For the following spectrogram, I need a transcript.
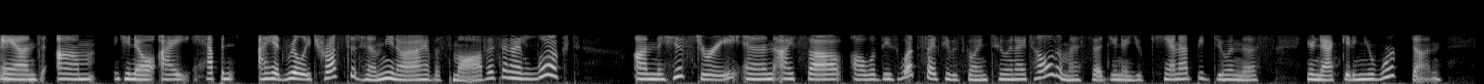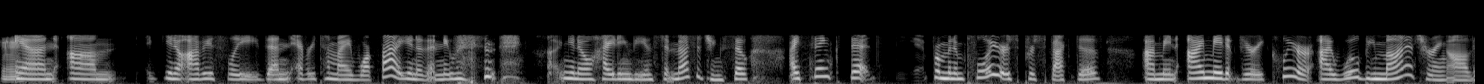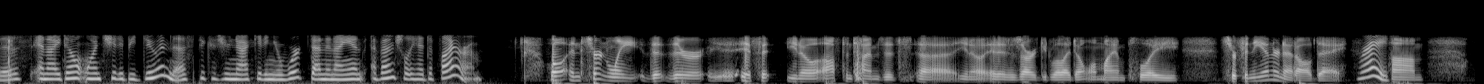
and um, you know I happen I had really trusted him. You know I have a small office, and I looked on the history and I saw all of these websites he was going to and I told him I said you know you cannot be doing this you're not getting your work done and um you know obviously then every time I walk by you know then he was you know hiding the instant messaging so I think that from an employer's perspective I mean, I made it very clear I will be monitoring all this, and I don't want you to be doing this because you're not getting your work done. And I eventually had to fire him. Well, and certainly th- there, if it, you know, oftentimes it's, uh, you know, it is argued, well, I don't want my employee surfing the internet all day. Right. Um,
